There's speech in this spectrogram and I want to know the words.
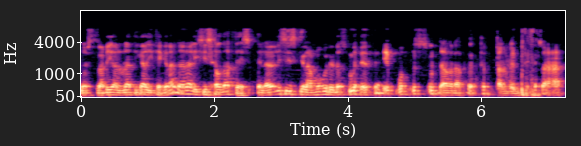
nuestra amiga Lunática, dice: Gran análisis audaces, el análisis que la mugre nos merecemos. Un abrazo totalmente. O sea,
